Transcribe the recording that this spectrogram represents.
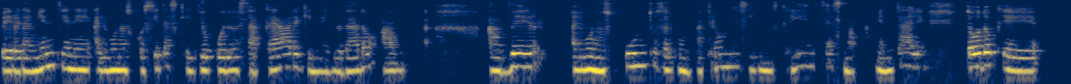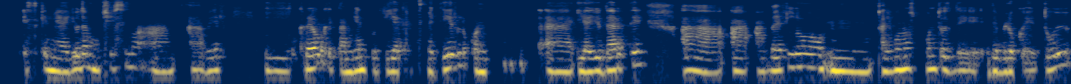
pero también tiene algunas cositas que yo puedo sacar que me ha ayudado a, ver algunos puntos, algunos patrones, algunas creencias, mapas mentales, todo que es que me ayuda muchísimo a, ver y creo que también podría transmitirlo con, ah, y ayudarte a, verlo mm, algunos puntos de, de bloqueo tuyo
